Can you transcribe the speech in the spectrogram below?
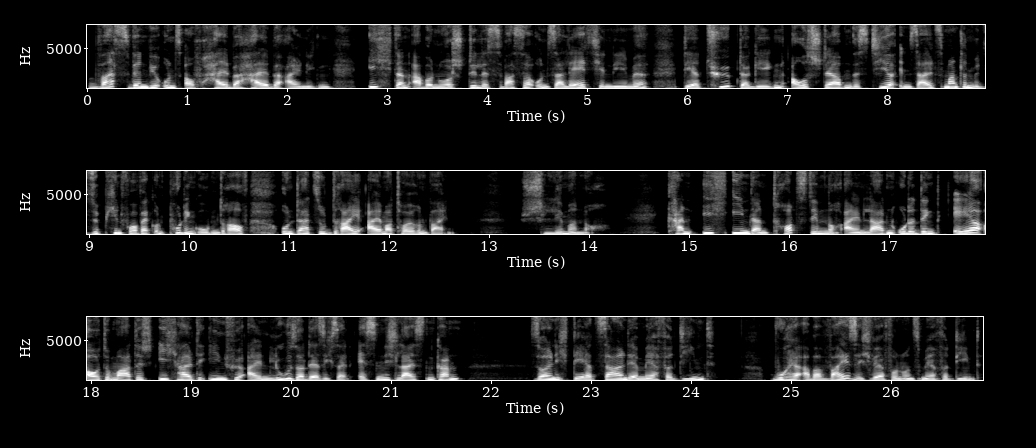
Was, wenn wir uns auf halbe halbe einigen, ich dann aber nur stilles Wasser und Salätchen nehme, der Typ dagegen aussterbendes Tier in Salzmantel mit Süppchen vorweg und Pudding obendrauf und dazu drei Eimer teuren Wein? Schlimmer noch. Kann ich ihn dann trotzdem noch einladen oder denkt er automatisch, ich halte ihn für einen Loser, der sich sein Essen nicht leisten kann? Soll nicht der zahlen, der mehr verdient? Woher aber weiß ich, wer von uns mehr verdient?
